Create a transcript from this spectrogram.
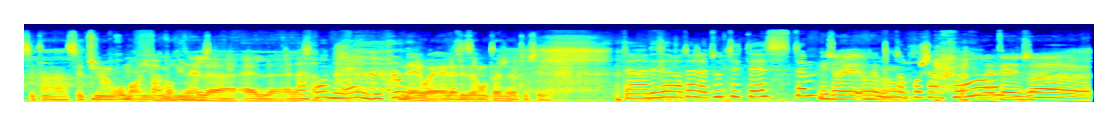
C'est un, un gros mort vivant. Par contre, Nell, elle, elle a Par ça. contre, Nell, du coup, Nell, ouais, elle a des avantages à tous ses t'as un désavantage à tous tes tests. Mais j'en ai. Ouais, Pour bon. ton prochain tour, J'étais déjà. euh,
